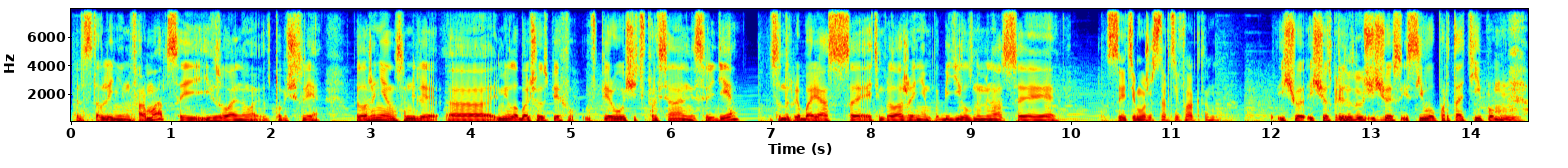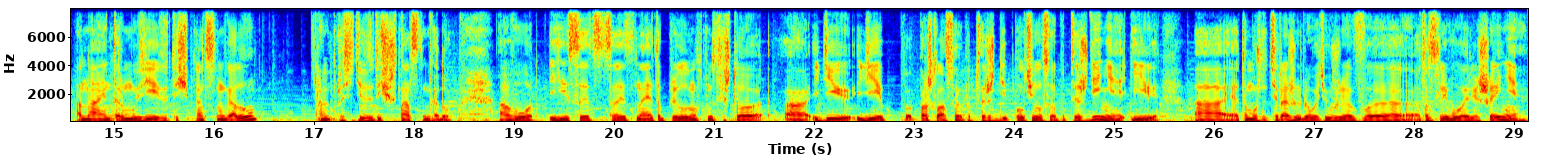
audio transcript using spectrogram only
представления информации и визуального в том числе, приложение на самом деле э, имело большой успех в первую очередь в профессиональной среде. Центр Грабаря с этим приложением победил в номинации... С этим уже, с артефактом. Еще, еще, с, еще с, с его прототипом mm-hmm. на Интермузее в 2015 году простите, в 2016 году. А, вот. И, соответственно, это привело на смысле, что а, идея, идея прошла свое подтверждение, получила свое подтверждение, и а, это можно тиражировать уже в отраслевое решение.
